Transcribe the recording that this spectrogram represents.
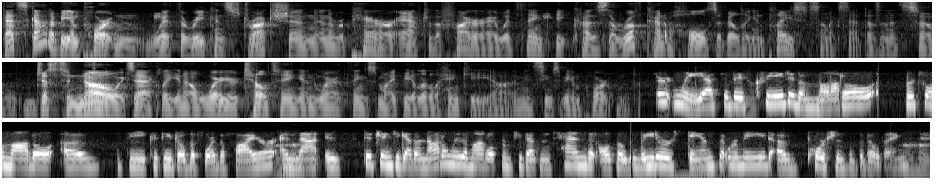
That's got to be important with the reconstruction and the repair after the fire, I would think, because the roof kind of holds the building in place to some extent, doesn't it? So just to know exactly, you know, where you're tilting and where things might be a little hinky, uh, I mean, it seems to be important. Certainly, yeah. So they've yeah. created a model, virtual model of the cathedral before the fire, uh-huh. and that is stitching together not only the model from 2010, but also later scans that were made of portions of the building. Uh-huh.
